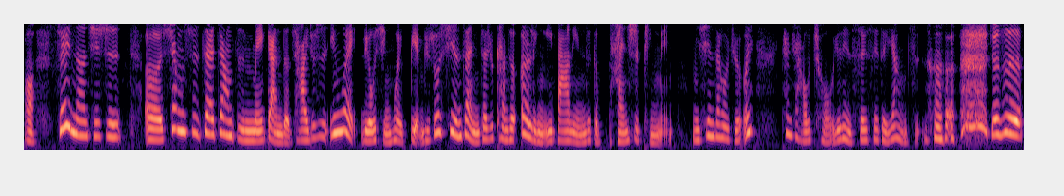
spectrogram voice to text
啊。所以呢，其实呃，像是在这样子美感的差异，就是因为流行会变。比如说现在你再去看这二零一八年这个韩式平眉，你现在会觉得诶，看起来好丑，有点衰衰的样子，就是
